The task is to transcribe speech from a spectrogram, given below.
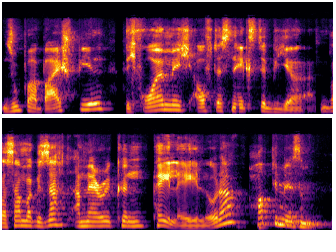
super Beispiel. Ich freue mich auf das nächste Bier. Was haben wir gesagt? American Pale Ale, oder? Optimism.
